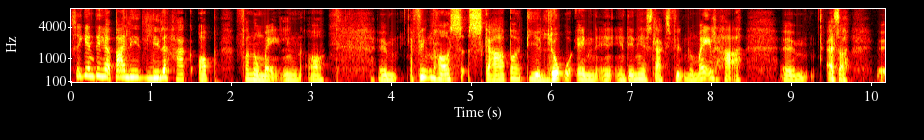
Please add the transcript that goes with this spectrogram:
Så igen, det her bare lige et lille hak op fra normalen, og øhm, filmen har også skarpere dialog, end, end, end den her slags film normalt har. Øhm, altså, øh,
